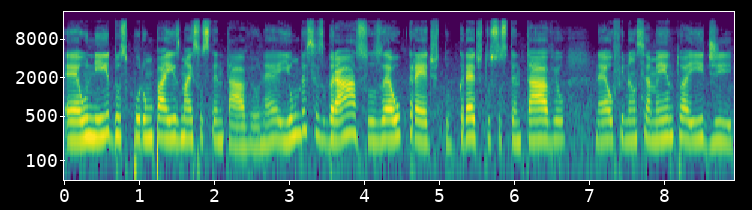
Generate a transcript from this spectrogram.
é, unidos por um país mais sustentável. Né, e um desses braços é o crédito, crédito sustentável, né, o financiamento aí de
